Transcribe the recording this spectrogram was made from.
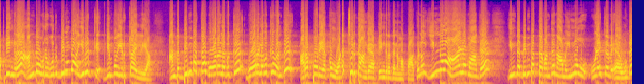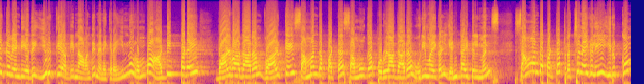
அப்படிங்கிற அந்த ஒரு ஒரு பிம்பம் இருக்கு. பிம்பம் இருக்கா இல்லையா? அந்த பிம்பத்தை ஓரளவுக்கு ஓரளவுக்கு வந்து அறப்போர் இயக்கம் உடைச்சிருக்காங்க அப்படிங்கிறத நம்ம பார்க்கணும். இன்னும் ஆழமாக இந்த பிம்பத்தை வந்து நாம் இன்னும் உழைக்க வே- உடைக்க வேண்டியது இருக்கு அப்படின்னு நான் வந்து நினைக்கிறேன். இன்னும் ரொம்ப அடிப்படை வாழ்வாதாரம் வாழ்க்கை சம்பந்தப்பட்ட சமூக பொருளாதார உரிமைகள் என்டைட்டில்மெண்ட்ஸ் சம்பந்தப்பட்ட பிரச்சனைகளில் இருக்கும்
